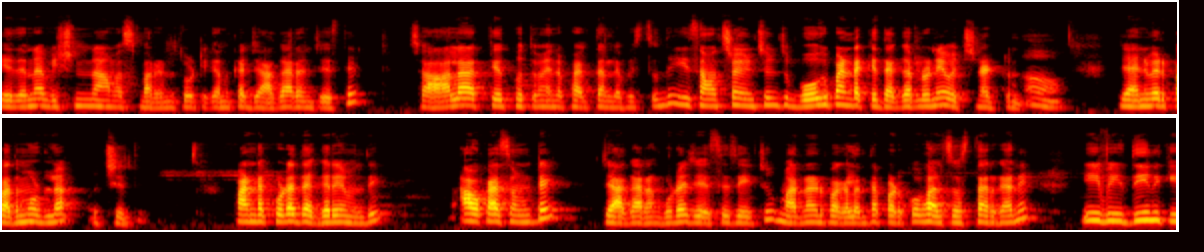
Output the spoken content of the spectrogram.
ఏదైనా విష్ణునామ స్మరణతోటి కనుక జాగారం చేస్తే చాలా అత్యద్భుతమైన ఫలితం లభిస్తుంది. ఈ సంవత్సరం ఇంచుమించు భోగి పండగకి దగ్గరలోనే వచ్చినట్టుంది. జనవరి పదమూడులో వచ్చింది. పండగ కూడా దగ్గరే ఉంది. అవకాశం ఉంటే జాగారం కూడా చేసేసేయచ్చు. మర్నాడు పగలంతా పడుకోవాల్సి వస్తారు కానీ ఇవి దీనికి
